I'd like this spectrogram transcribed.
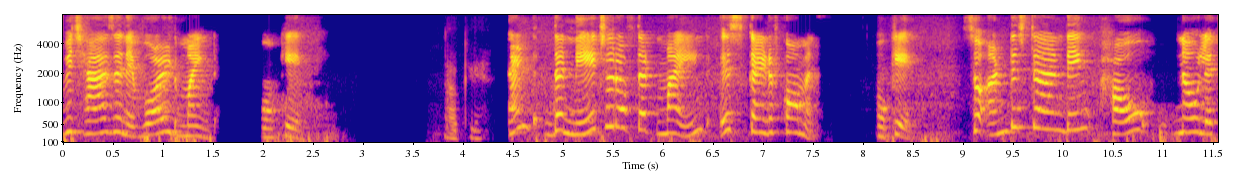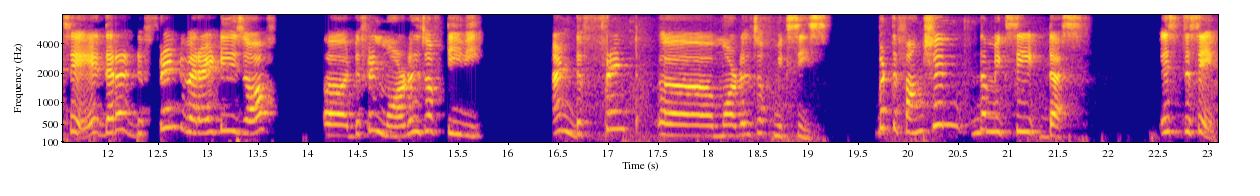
which has an evolved mind. Okay, Okay. and the nature of that mind is kind of common. Okay. So understanding how now let's say there are different varieties of uh, different models of tv and different uh, models of mixies. But the function the mixie does is the same.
